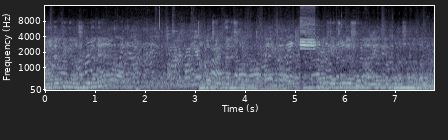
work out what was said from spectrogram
আমাদের কোনো অসুবিধা নেই। আমরা ঠিক ম্যানেজ করব খেয়ে চলে এসো নাহলে ঠিক কোনো সময় পাবে না।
